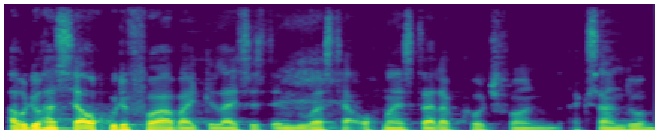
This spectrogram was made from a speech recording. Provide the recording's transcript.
Aber du hast ja auch gute Vorarbeit geleistet, denn du warst ja auch mal Startup Coach von Axando.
